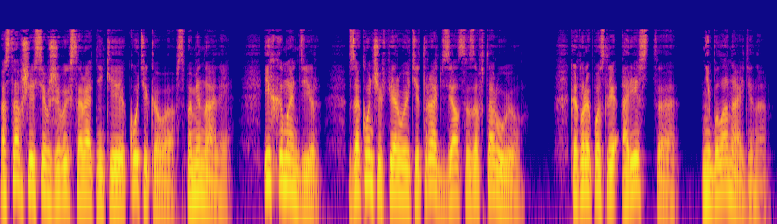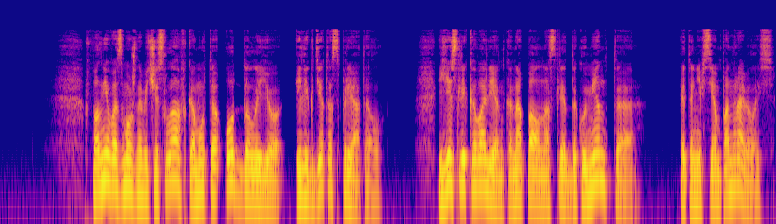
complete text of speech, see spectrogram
Оставшиеся в живых соратники Котикова вспоминали – их командир, закончив первую тетрадь, взялся за вторую, которая после ареста не была найдена. Вполне возможно, Вячеслав кому-то отдал ее или где-то спрятал. Если Коваленко напал на след документа, это не всем понравилось.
